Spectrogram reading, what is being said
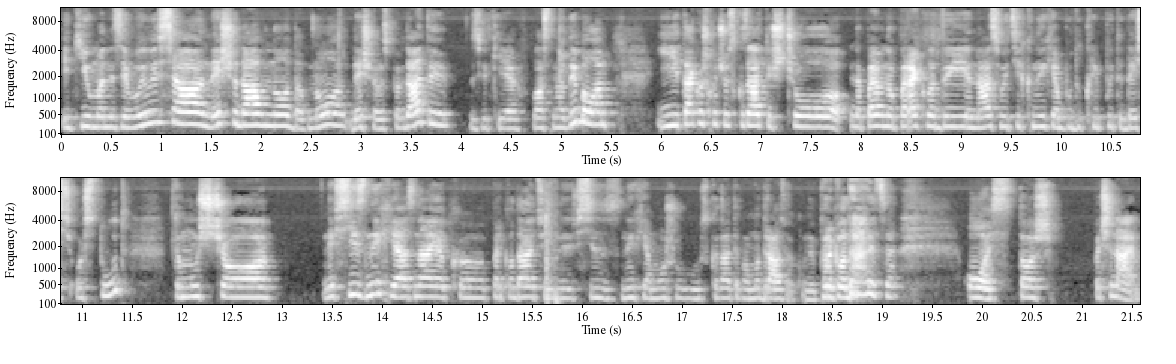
які у мене з'явилися нещодавно, давно, дещо розповідати, звідки я їх власне надибала. І також хочу сказати, що напевно переклади назви цих книг я буду кріпити десь ось тут, тому що. Не всі з них я знаю, як е, перекладаються, і не всі з них я можу сказати вам одразу, як вони перекладаються. Ось, тож, починаємо.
